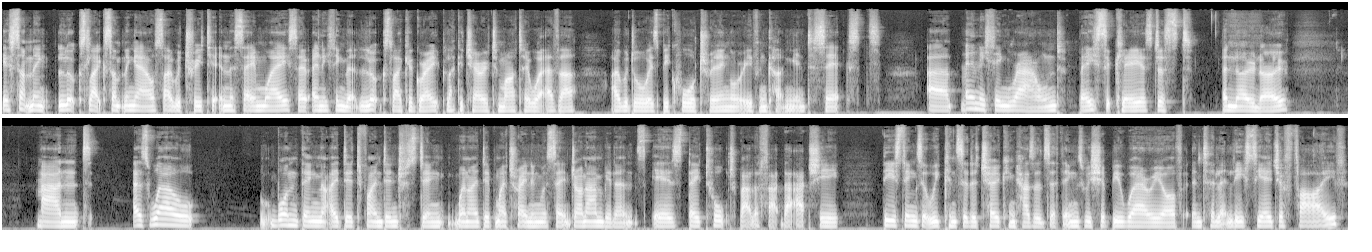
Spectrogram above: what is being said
if something looks like something else i would treat it in the same way so anything that looks like a grape like a cherry tomato whatever i would always be quartering or even cutting into sixths um, anything round basically is just a no-no mm. and as well one thing that I did find interesting when I did my training with St. John Ambulance is they talked about the fact that actually these things that we consider choking hazards are things we should be wary of until at least the age of five,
